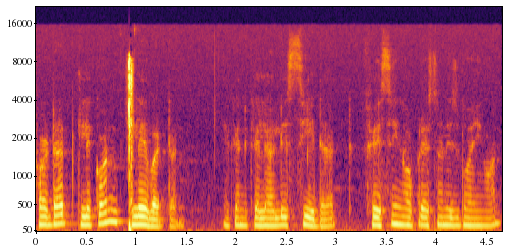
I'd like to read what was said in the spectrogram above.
for that click on play button. You can clearly see that facing operation is going on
